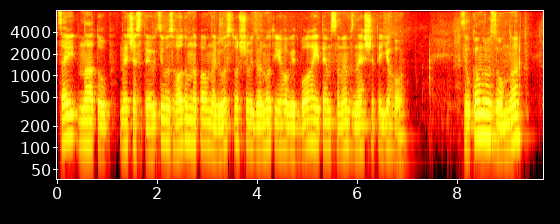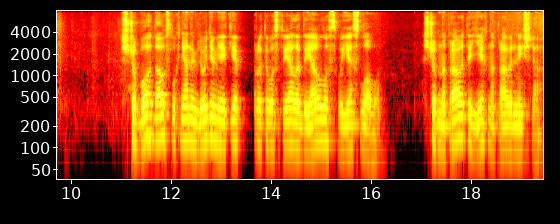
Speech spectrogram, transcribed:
Цей натовп нечестивців згодом напав на людство, щоб відвернути його від Бога і тим самим знищити його. Цілком розумно, що Бог дав слухняним людям, які противостояли дияволу своє слово, щоб направити їх на правильний шлях.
